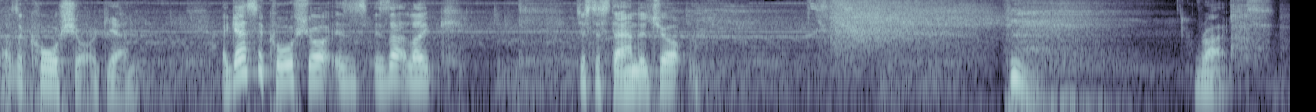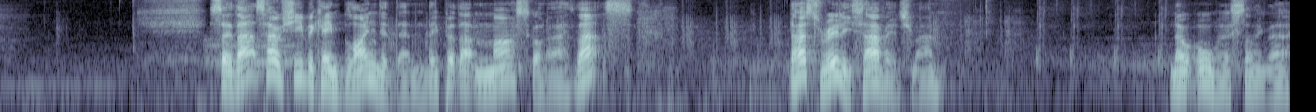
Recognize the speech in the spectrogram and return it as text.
That was a core shot again. I guess a core shot is is that like just a standard shot? Hmm. right. So that's how she became blinded then. They put that mask on her. That's that's really savage, man. No, oh, there's something there.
